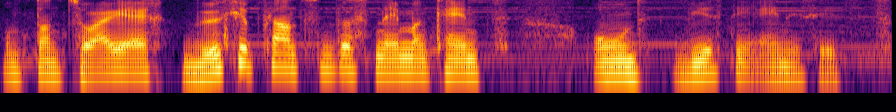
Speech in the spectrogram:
und dann zeige ich euch, welche Pflanzen das nehmen könnt und wie es die einsetzt.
